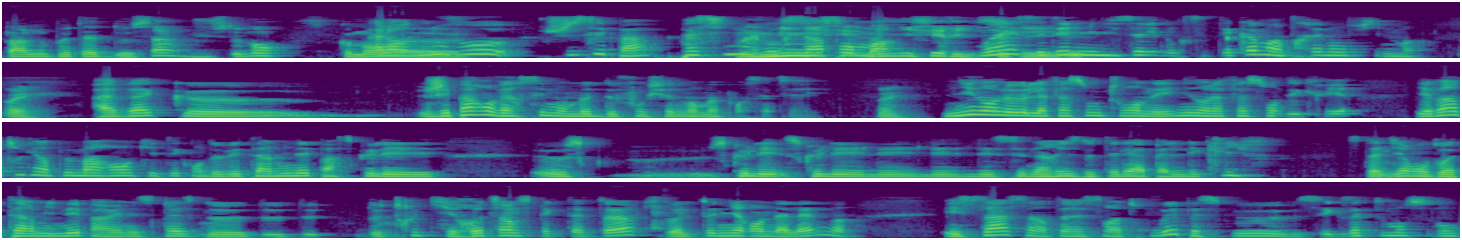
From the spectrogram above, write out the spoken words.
Parle-nous peut-être de ça, justement. Comment, Alors, euh, nouveau, je sais pas, pas si nouveau que ça pour moi. mini-série. Ouais, c'était une mini-série, donc c'était comme un très long film. Ouais. Avec. Euh... J'ai pas renversé mon mode de fonctionnement, moi, pour cette série. Ni dans le, la façon de tourner, ni dans la façon d'écrire. Il y avait un truc un peu marrant qui était qu'on devait terminer parce que les. Euh, ce, que, les, ce que les, les, les, scénaristes de télé appellent les cliffs. C'est-à-dire, mm. on doit terminer par une espèce de, de, de, de truc qui retient le spectateur, qui doit le tenir en haleine. Et ça, c'est intéressant à trouver parce que c'est exactement ce dont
